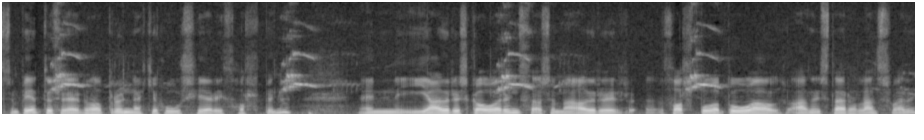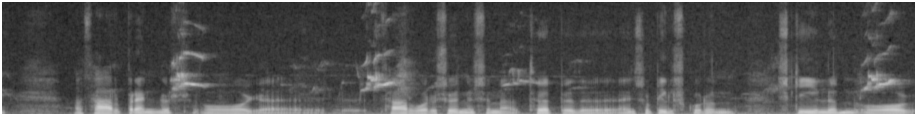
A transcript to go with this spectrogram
sem betur fyrir þá brunn ekki hús hér í þorpinu en í aðri skóarinn þar sem aðrir þorpbúa búa á aðeins stærra landsvæði að þar brennur og uh, þar voru sumir sem að töpuðu eins og bílskurum skílum og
